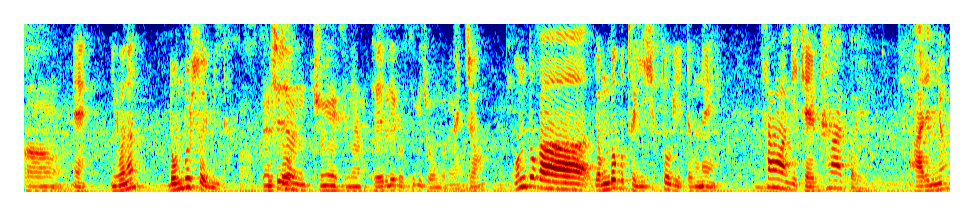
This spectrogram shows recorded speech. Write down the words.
아, 예, 이거는 논불소입니다. 어, 그냥 시즌 중에 그냥 데일리로 쓰기 좋은 거네요 그렇죠. 음. 온도가 0도부터 20도이기 때문에 음. 사용하기 제일 편할 거예요. 아랫용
